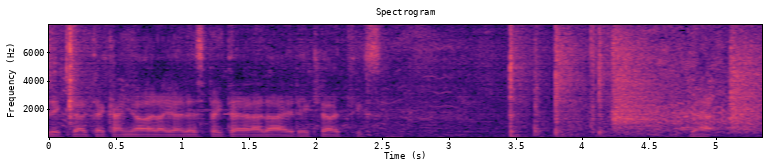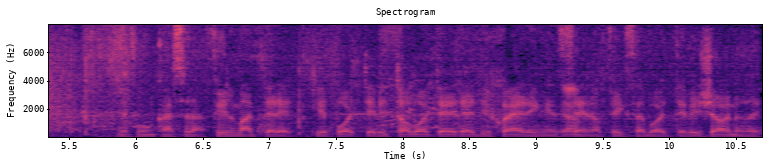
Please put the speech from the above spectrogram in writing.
Det är klart jag kan göra. Jag respekterar dig. Det är klart liksom. Det, här, det funkar sådär. Filma inte det. Klipp bort det. Vi tar bort det i redigeringen Ja. sen och fixar bort det. Vi kör nu.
